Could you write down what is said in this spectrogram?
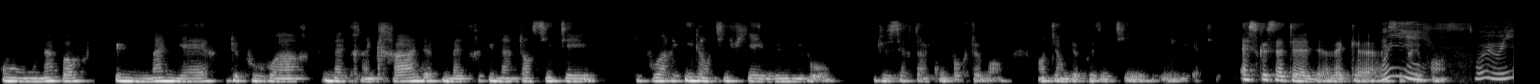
on apporte une manière de pouvoir mettre un grade, mettre une intensité, de pouvoir identifier le niveau de certains comportements en termes de positif ou négatif. Est-ce que ça t'aide avec euh, oui, cette Oui, oui.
